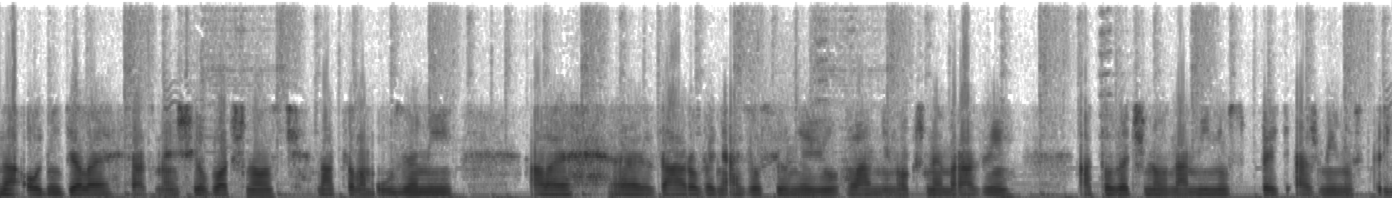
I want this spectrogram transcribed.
No a od nedele sa zmenší oblačnosť na celom území, ale e, zároveň aj zosilnejú hlavne nočné mrazy a to väčšinou na minus 5 až minus 13,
